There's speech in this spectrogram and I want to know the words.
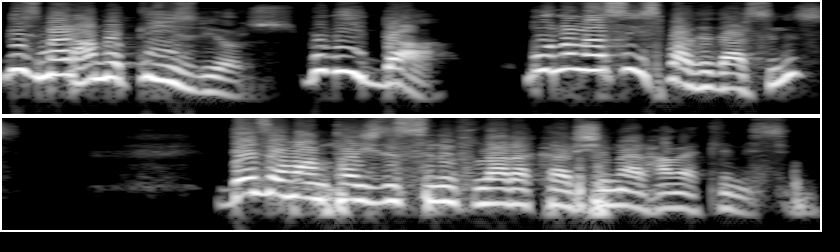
Biz merhametliyiz diyoruz. Bu bir iddia. Bunu nasıl ispat edersiniz? Dezavantajlı sınıflara karşı merhametli misin?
